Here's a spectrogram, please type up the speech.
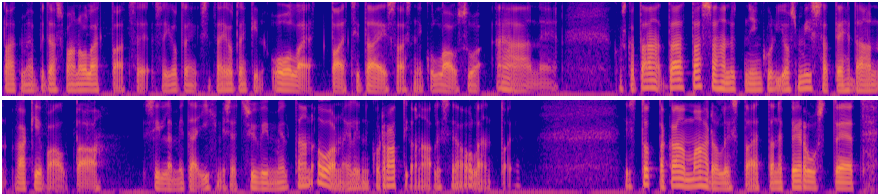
Tai että meidän pitäisi vain olettaa, että se, se joten, sitä jotenkin ole, tai että sitä ei saisi niin kuin lausua ääneen. Koska täh, täh, tässähän nyt, niin kuin, jos missä tehdään väkivaltaa sille, mitä ihmiset syvimmiltään on, eli niin kuin rationaalisia olentoja. Siis totta kai on mahdollista, että ne perusteet,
